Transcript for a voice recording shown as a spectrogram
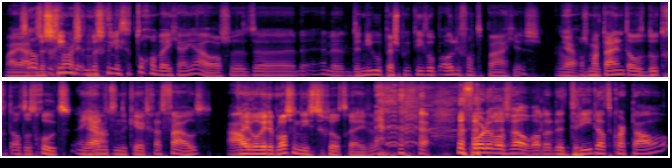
maar ja, zelfs misschien, misschien ligt het toch een beetje aan jou. Als we het, eh, de, de, de nieuwe perspectief op olifantenpaadjes. Ja. Als Martijn het altijd doet, gaat het altijd goed. En Ja. jij doet het een keer, het gaat fout. Kan je Nou, wel weer de Belastingdienst de schuld geven? het voordeel was wel, we hadden er drie dat kwartaal.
